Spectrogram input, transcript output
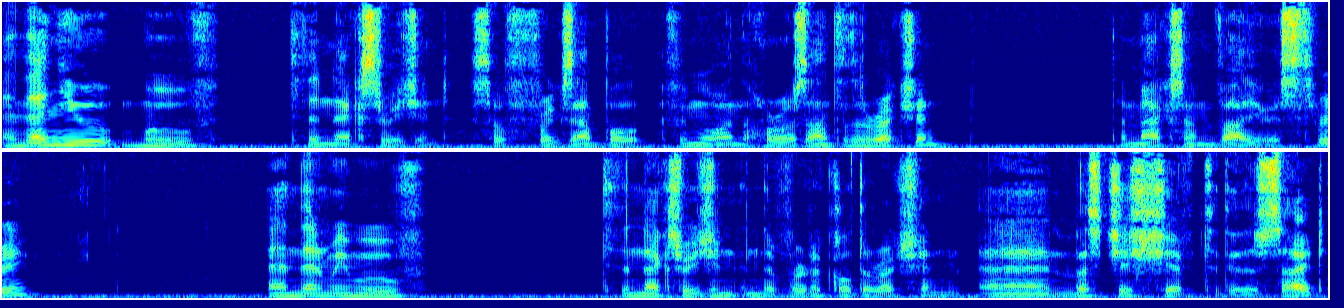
and then you move to the next region. So for example, if we move on the horizontal direction, the maximum value is 3 and then we move to the next region in the vertical direction and let's just shift to the other side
